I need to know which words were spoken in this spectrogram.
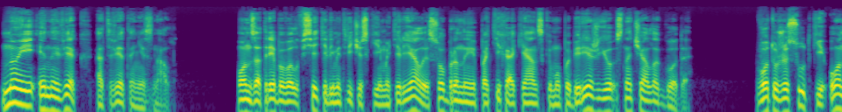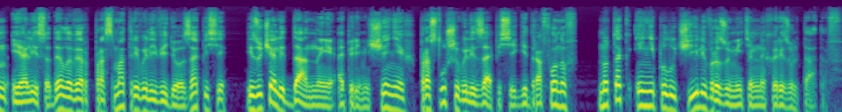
Но и Эневек ответа не знал. Он затребовал все телеметрические материалы, собранные по Тихоокеанскому побережью с начала года. Вот уже сутки он и Алиса Делавер просматривали видеозаписи, изучали данные о перемещениях, прослушивали записи гидрофонов, но так и не получили вразумительных результатов.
